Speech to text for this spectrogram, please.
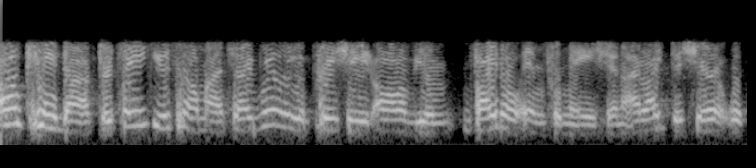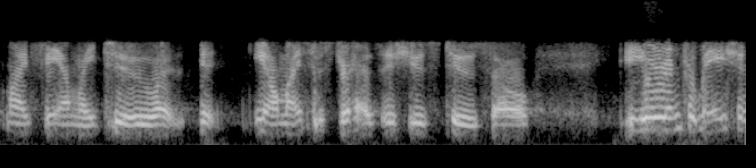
Okay, doctor. Thank you so much. I really appreciate all of your vital information. I like to share it with my family too. Uh, It, you know, my sister has issues too, so your information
